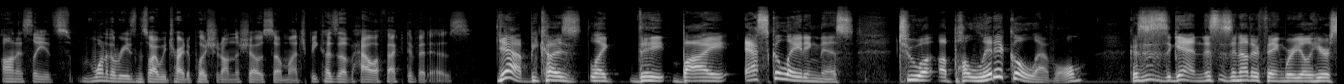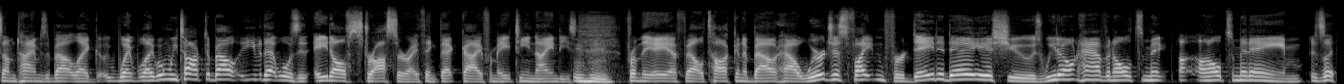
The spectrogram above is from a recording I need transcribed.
honestly, it's one of the reasons why we try to push it on the show so much because of how effective it is. Yeah, because like they by escalating this to a, a political level, because this is again, this is another thing where you'll hear sometimes about like when like when we talked about even that what was it Adolf Strasser, I think that guy from 1890s from the AFL talking about how we're just fighting for day to day issues. We don't have an ultimate uh, an ultimate aim. It's like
